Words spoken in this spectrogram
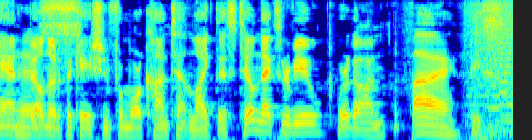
and Yes. bell notification for more content like this. Till next review, we're gone. bye. Peace.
